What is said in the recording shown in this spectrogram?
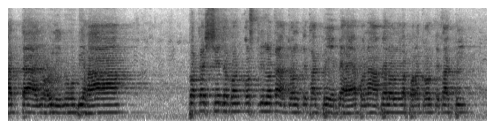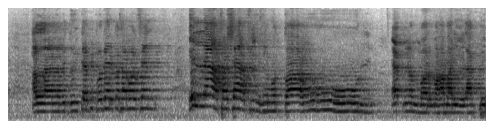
হাত্তা ইউলিনু বিহা। প্রকাশ্যে যখন অশ্লীলতা চলতে থাকবে, বেহায়াপনা, বেলল্লাপনা চলতে থাকবে আল্লাহ নবী দুইটা বিপদের কথা বলছেন। ইল্লা তাউন এক নম্বর মহামারী লাগবে,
